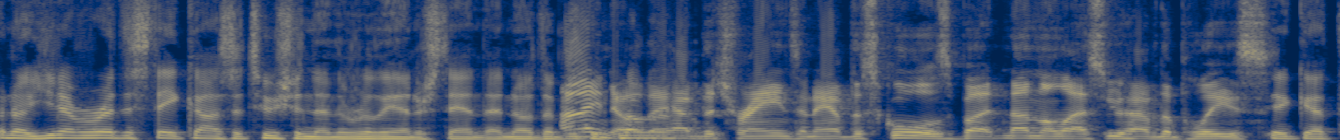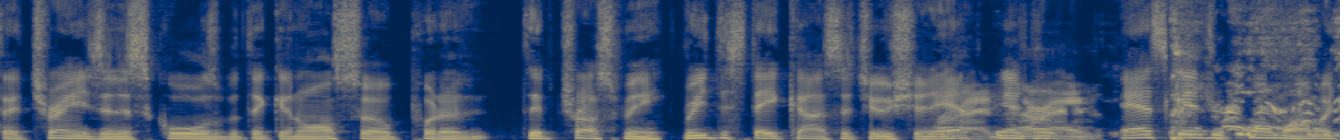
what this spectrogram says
No, you never read the state constitution, then to really understand that. No, the I know they have the trains and they have the schools, but nonetheless, you have the police. They get the trains and the schools, but they can also put a. Trust me, read the state constitution question. Ask, right, Andrew, right. ask Andrew Cuomo how much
